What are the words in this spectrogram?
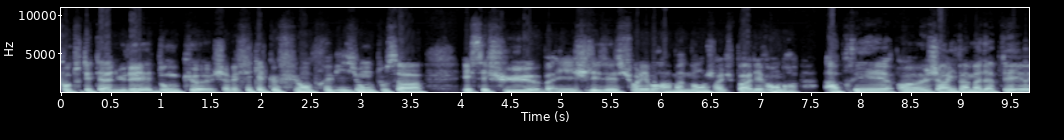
qui ont tout été annulés. Donc, j'avais fait quelques fûts en prévision tout ça et ces fûts, bah, je les ai sur les bras. Maintenant, j'arrive pas à les vendre. Après, j'arrive à m'adapter.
